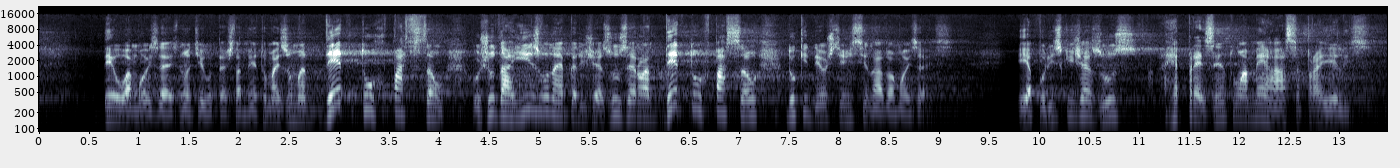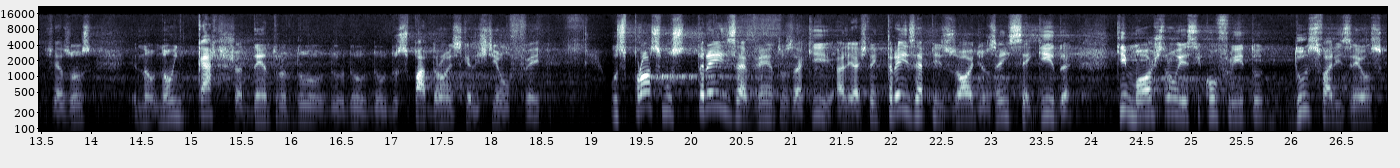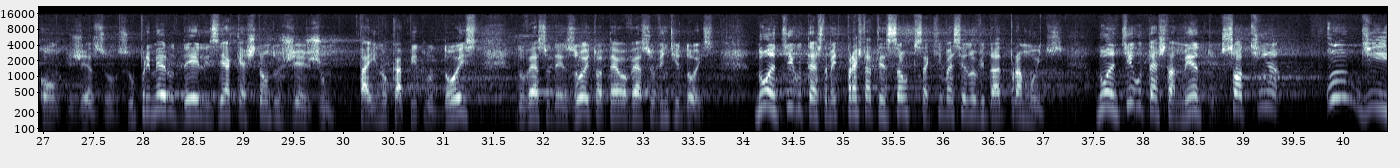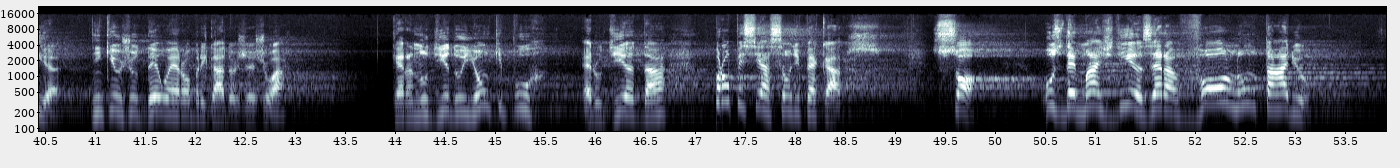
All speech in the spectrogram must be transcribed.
deu a Moisés no Antigo Testamento, mas uma deturpação. O judaísmo na época de Jesus era uma deturpação do que Deus tinha ensinado a Moisés. E é por isso que Jesus representa uma ameaça para eles. Jesus não, não encaixa dentro do, do, do, dos padrões que eles tinham feito. Os próximos três eventos aqui, aliás, tem três episódios em seguida que mostram esse conflito dos fariseus com Jesus. O primeiro deles é a questão do jejum. Está aí no capítulo 2, do verso 18 até o verso 22. No Antigo Testamento, presta atenção que isso aqui vai ser novidade para muitos. No Antigo Testamento, só tinha um dia em que o judeu era obrigado a jejuar, que era no dia do Yom Kippur, era o dia da propiciação de pecados. Só. Os demais dias era voluntário.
